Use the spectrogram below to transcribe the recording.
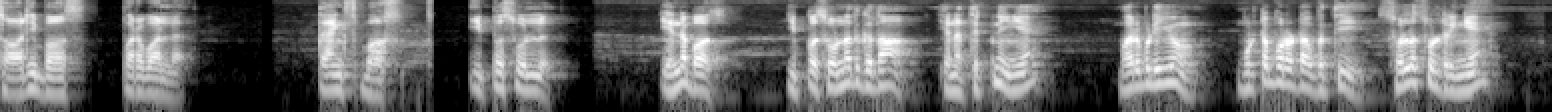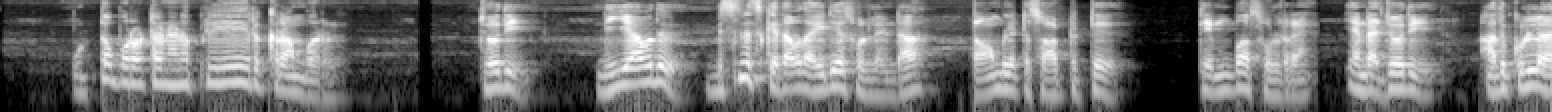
சாரி பாஸ் பரவாயில்ல. தேங்க்ஸ் பாஸ் இப்போ சொல்லு. என்ன பாஸ் இப்போ சொன்னதுக்கு தான் என்னை திட்டினீங்க. மறுபடியும் முட்டை பரோட்டா பற்றி சொல்ல சொல்கிறீங்க முட்டை பரோட்டா நினப்பிலேயே இருக்கிறான் பாரு. ஜோதி நீயாவது பிஸ்னஸ்க்கு ஏதாவது ஐடியா சொல்லேன்டா. ஆம்லெட்டை சாப்பிட்டுட்டு தெம்பாக சொல்கிறேன் ஏண்டா ஜோதி அதுக்குள்ளே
